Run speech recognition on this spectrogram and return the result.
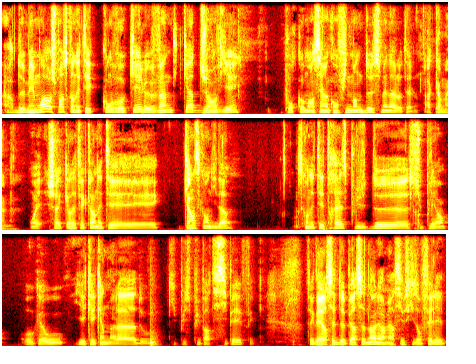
Alors de mémoire, je pense qu'on était convoqué le 24 janvier pour commencer un confinement de deux semaines à l'hôtel. Ah quand même. Ouais, chacun des fait que là on était 15 candidats, parce qu'on était 13 plus deux suppléants, au cas où il y ait quelqu'un de malade ou qui puisse plus participer. Fait que, fait que d'ailleurs ces deux personnes-là, on les remercie parce qu'ils ont fait les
